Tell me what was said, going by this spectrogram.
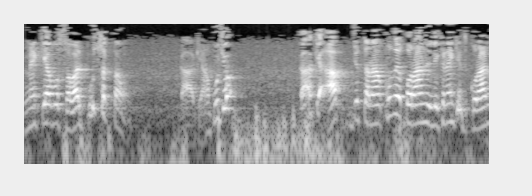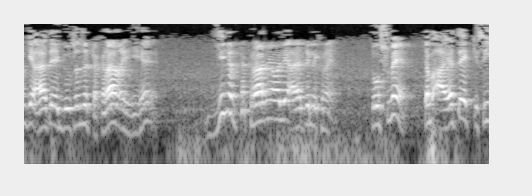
मैं क्या वो सवाल पूछ सकता हूँ? कहा कि पूछो? कहा कि आप जो तनाकुज कुरान लिख रहे हैं कि कुरान की आयतें एक दूसरे से टकरा रही हैं, ये जो टकराने वाली आयतें लिख रहे हैं तो उसमें जब आयतें किसी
